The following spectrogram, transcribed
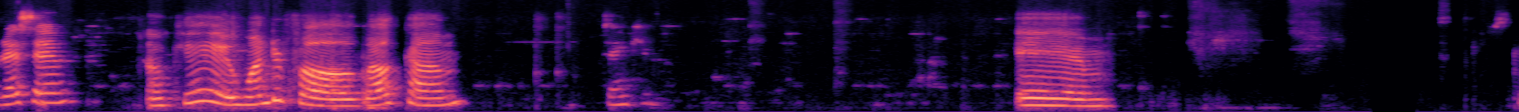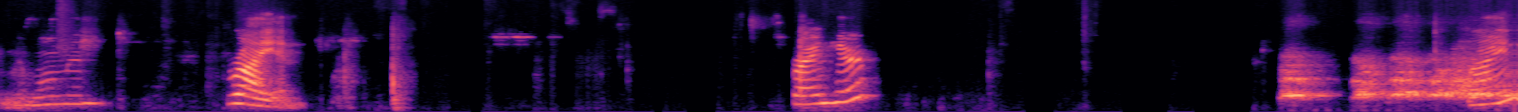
Present. Okay, wonderful, welcome. Thank you. Um, just give me a moment. Brian. Is Brian here? Brian?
